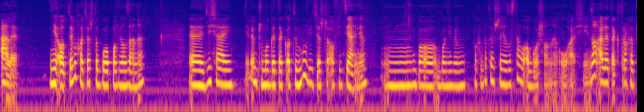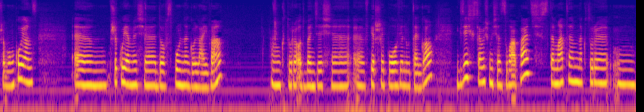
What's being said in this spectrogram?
Ale nie o tym, chociaż to było powiązane. E, dzisiaj nie wiem, czy mogę tak o tym mówić jeszcze oficjalnie, mm, bo, bo nie wiem, bo chyba to jeszcze nie zostało ogłoszone u Asi. No ale tak trochę przebąkując, szykujemy się do wspólnego live'a, mm, który odbędzie się e, w pierwszej połowie lutego. I gdzieś chciałyśmy się złapać z tematem, na który mm,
